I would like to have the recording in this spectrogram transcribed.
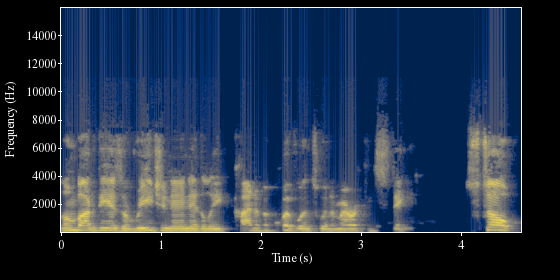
Lombardia is a region in Italy, kind of equivalent to an American state. So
